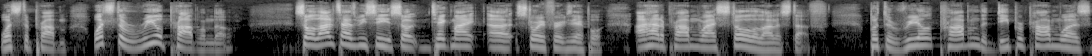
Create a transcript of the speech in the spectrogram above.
What's the problem? What's the real problem, though? So a lot of times we see, so take my uh, story for example. I had a problem where I stole a lot of stuff. But the real problem, the deeper problem was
